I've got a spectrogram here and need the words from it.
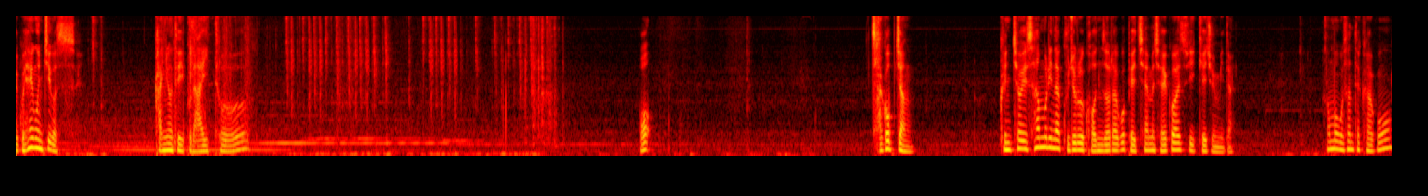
그리고 행운 찍었어 강력 테이프 라이터 어? 작업장. 근처에 사물이나 구조를 건설하고 배치하면 제거할 수 있게 해줍니다. 항목을 선택하고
